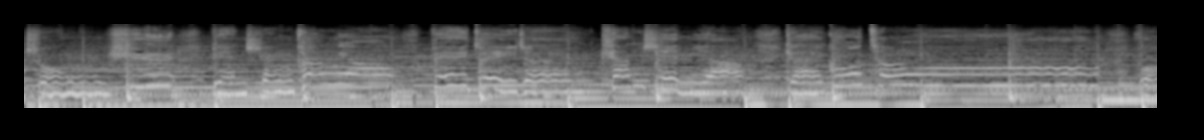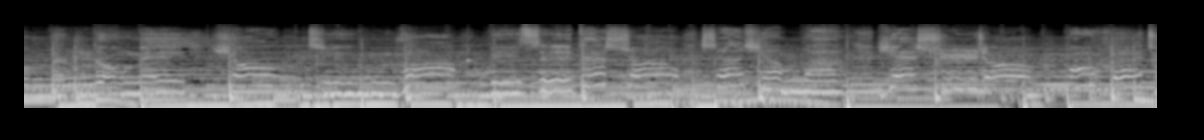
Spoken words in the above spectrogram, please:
终于变成朋友，背对着看斜阳盖过头。的手，这样吧，也许就不会痛。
